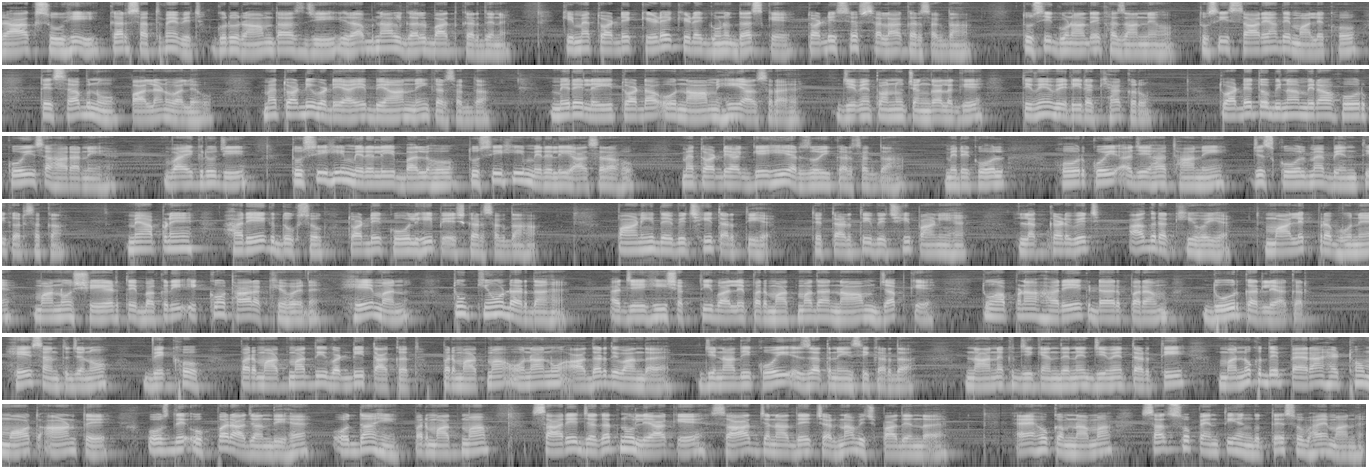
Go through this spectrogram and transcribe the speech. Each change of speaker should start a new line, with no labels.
ਰਾਗ ਸੂਹੀ ਕਰ ਸਤਵੇਂ ਵਿੱਚ ਗੁਰੂ ਰਾਮਦਾਸ ਜੀ ਰੱਬ ਨਾਲ ਗੱਲਬਾਤ ਕਰਦੇ ਨੇ ਕਿ ਮੈਂ ਤੁਹਾਡੇ ਕਿਹੜੇ-ਕਿਹੜੇ ਗੁਣ ਦੱਸ ਕੇ ਤੁਹਾਡੀ ਸਿਫਤ ਸਲਾਹ ਕਰ ਸਕਦਾ ਹਾਂ। ਤੁਸੀਂ ਗੁਣਾਂ ਦੇ ਖਜ਼ਾਨੇ ਹੋ, ਤੁਸੀਂ ਸਾਰਿਆਂ ਦੇ ਮਾਲਕ ਹੋ ਤੇ ਸਭ ਨੂੰ ਪਾਲਣ ਵਾਲੇ ਹੋ। ਮੈਂ ਤੁਹਾਡੀ ਵਡਿਆਈ ਬਿਆਨ ਨਹੀਂ ਕਰ ਸਕਦਾ। ਮੇਰੇ ਲਈ ਤੁਹਾਡਾ ਉਹ ਨਾਮ ਹੀ ਆਸਰਾ ਹੈ, ਜਿਵੇਂ ਤੁਹਾਨੂੰ ਚੰਗਾ ਲੱਗੇ, ਤਿਵੇਂ ਮੇਰੀ ਰੱਖਿਆ ਕਰੋ। ਤੁਹਾਡੇ ਤੋਂ ਬਿਨਾ ਮੇਰਾ ਹੋਰ ਕੋਈ ਸਹਾਰਾ ਨਹੀਂ ਹੈ। ਵਾਹਿਗੁਰੂ ਜੀ, ਤੁਸੀਂ ਹੀ ਮੇਰੇ ਲਈ ਬਲ ਹੋ, ਤੁਸੀਂ ਹੀ ਮੇਰੇ ਲਈ ਆਸਰਾ ਹੋ। ਮੈਂ ਤੁਹਾਡੇ ਅੱਗੇ ਹੀ ਅਰਜ਼ੋਈ ਕਰ ਸਕਦਾ ਹਾਂ। ਮੇਰੇ ਕੋਲ ਹੋਰ ਕੋਈ ਅਜਿਹਾ ਥਾਂ ਨਹੀਂ ਜਿਸ ਕੋਲ ਮੈਂ ਬੇਨਤੀ ਕਰ ਸਕਾਂ। ਮੈਂ ਆਪਣੇ ਹਰੇਕ ਦੁੱਖ ਸੁੱਖ ਤੁਹਾਡੇ ਕੋਲ ਹੀ ਪੇਸ਼ ਕਰ ਸਕਦਾ ਹਾਂ। ਪਾਣੀ ਦੇ ਵਿੱਚ ਹੀ ਧਰਤੀ ਹੈ ਤੇ ਧਰਤੀ ਵਿੱਚ ਹੀ ਪਾਣੀ ਹੈ। ਲੱਕੜ ਵਿੱਚ ਅੱਗ ਰੱਖੀ ਹੋਈ ਹੈ। ਮਾਲਿਕ ਪ੍ਰਭੂ ਨੇ ਮਾਨੋ ਸ਼ੇਰ ਤੇ ਬੱਕਰੀ ਇੱਕੋ ਥਾਂ ਰੱਖੇ ਹੋਏ ਨੇ। ਹੇ ਮਨ, ਤੂੰ ਕਿਉਂ ਡਰਦਾ ਹੈ? ਅਜਿਹੀ ਸ਼ਕਤੀ ਵਾਲੇ ਪਰਮਾਤਮਾ ਦਾ ਨਾਮ ਜਪ ਕੇ ਤੂੰ ਆਪਣਾ ਹਰੇਕ ਡਰ ਪਰਮ ਦੂਰ ਕਰ ਲਿਆ ਕਰ। ਹੇ ਸੰਤ ਜਨੋ, ਵੇਖੋ, ਪਰਮਾਤਮਾ ਦੀ ਵੱਡੀ ਤਾਕਤ। ਪਰਮਾਤਮਾ ਉਹਨਾਂ ਨੂੰ ਆਦਰ ਦਿਵਾਉਂਦਾ ਹੈ, ਜਿਨ੍ਹਾਂ ਦੀ ਕੋਈ ਇੱਜ਼ਤ ਨਹੀਂ ਸੀ ਕਰਦਾ। ਨਾਨਕ ਜੀ ਕਹਿੰਦੇ ਨੇ, ਜਿਵੇਂ ਧਰਤੀ ਮਨੁੱਖ ਦੇ ਪੈਰਾਂ ਹੇਠੋਂ ਮੌਤ ਆਣ ਤੇ ਉਸ ਦੇ ਉੱਪਰ ਆ ਜਾਂਦੀ ਹੈ ਉਦਾਂ ਹੀ ਪਰਮਾਤਮਾ ਸਾਰੇ ਜਗਤ ਨੂੰ ਲਿਆ ਕੇ ਸਾਤ ਜਨਾਂ ਦੇ ਚਰਨਾਂ ਵਿੱਚ ਪਾ ਦਿੰਦਾ ਹੈ। ਇਹ ਹੁਕਮਨਾਮਾ 735 ਅੰਗ ਉੱਤੇ ਸੁਭਾਇਮਾਨ ਹੈ।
